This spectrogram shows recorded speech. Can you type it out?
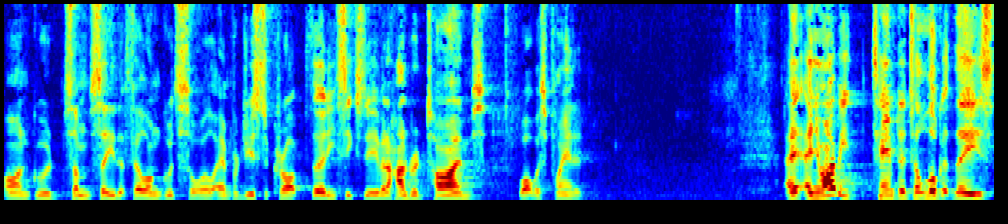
on good, some seed that fell on good soil and produced a crop 30, 60, even 100 times what was planted. And, and you might be tempted to look at these,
